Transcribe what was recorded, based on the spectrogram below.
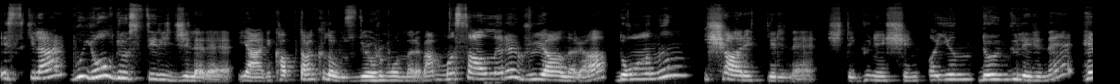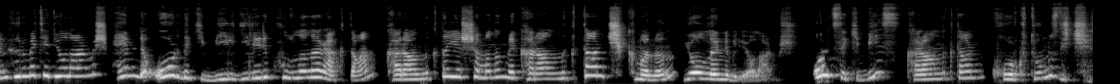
eskiler bu yol göstericilere yani kaptan kılavuz diyorum onlara ben masallara, rüyalara, doğanın işaretlerine, işte güneşin, ayın döngülerine hem hürmet ediyorlarmış hem de oradaki bilgileri kullanaraktan karanlıkta yaşamanın ve karanlıktan çıkmanın yollarını biliyorlarmış. Oysa ki biz karanlıktan korktuğumuz için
